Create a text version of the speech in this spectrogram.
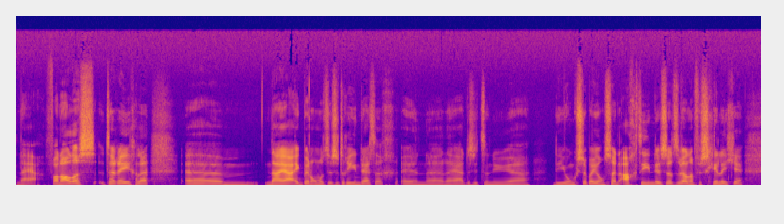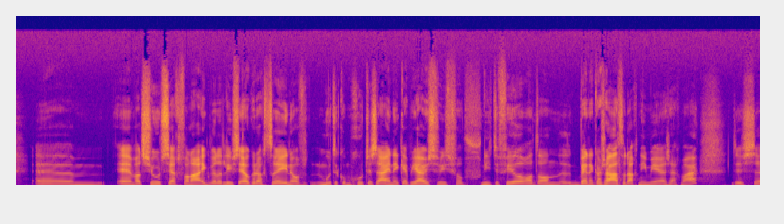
nou ja, van alles te regelen. Um, nou ja, ik ben ondertussen 33 en nou ja, er zitten nu de jongste bij ons zijn 18, dus dat is wel een verschilletje. Um, en wat Sjoerd zegt van, nou, ik wil het liefst elke dag trainen of moet ik om goed te zijn? Ik heb juist zoiets van, niet te veel, want dan ben ik er zaterdag niet meer, zeg maar. Dus uh,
